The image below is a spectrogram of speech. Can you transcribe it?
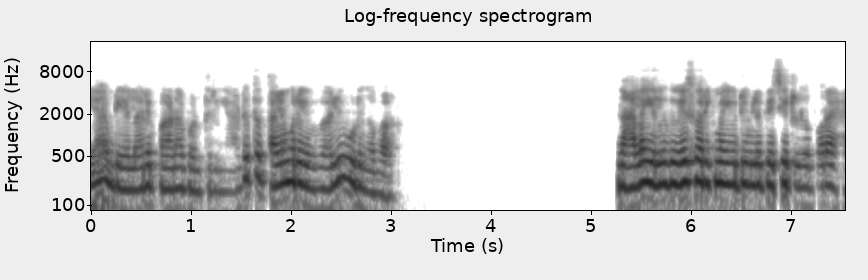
ஏன் இப்படி எல்லாரையும் பாடாப்படுத்துறீங்க? அடுத்த தலைமுறை வழி விடுங்கப்பா. நான்லாம் 70 வயசு வரைக்குமா யூடியூப்பில் பேசிகிட்டு இருக்க போகிறேன்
